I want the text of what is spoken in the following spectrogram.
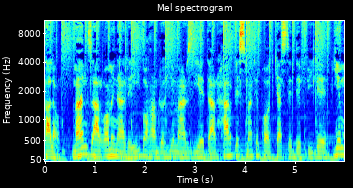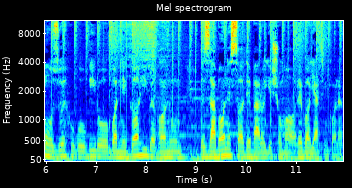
سلام. من زرقام نرهی با همراهی مرزیه در هر قسمت پادکست دفیله یه موضوع حقوقی رو با نگاهی به قانون به زبان ساده برای شما روایت می‌کنم.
